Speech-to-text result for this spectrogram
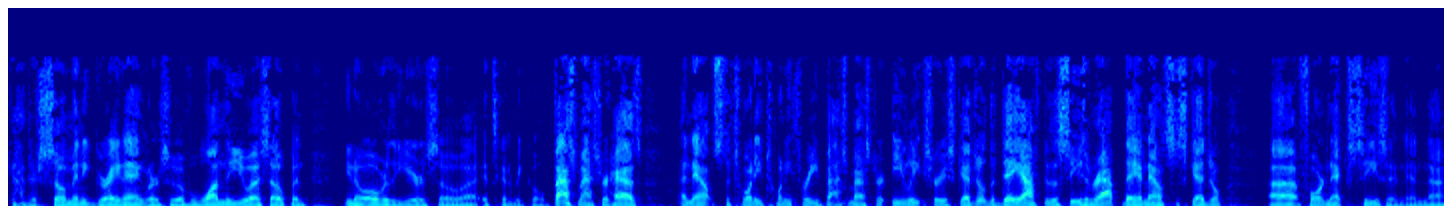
God, there's so many great anglers who have won the U.S. Open, you know, over the years. So, uh, it's going to be cool. Bassmaster has, announced the 2023 Bassmaster Elite Series schedule. The day after the season wrap, they announced the schedule, uh, for next season. And, uh,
